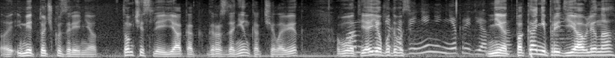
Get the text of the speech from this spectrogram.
э, иметь точку зрения. Том числе и я, как гражданин, как человек. Вот, Вам я ее буду... обвинений не предъявлено. нет, пока не предъявлено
